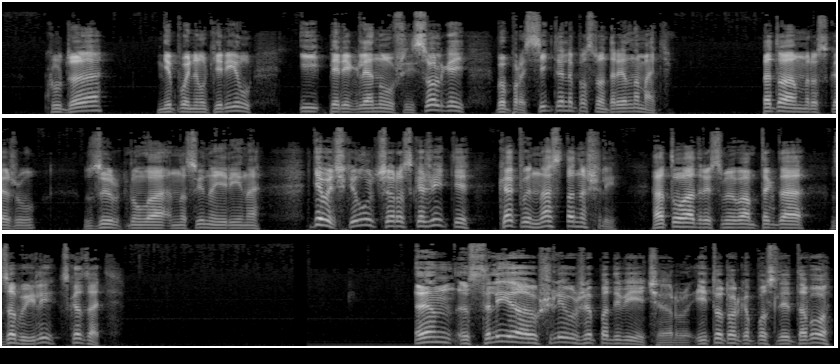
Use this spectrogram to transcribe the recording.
— Куда? — не понял Кирилл и, переглянувшись с Ольгой, вопросительно посмотрел на мать. — Потом расскажу, — зыркнула на сына Ирина. — Девочки, лучше расскажите, как вы нас-то нашли, а то адрес мы вам тогда забыли сказать. Энн с Лио ушли уже под вечер, и то только после того,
